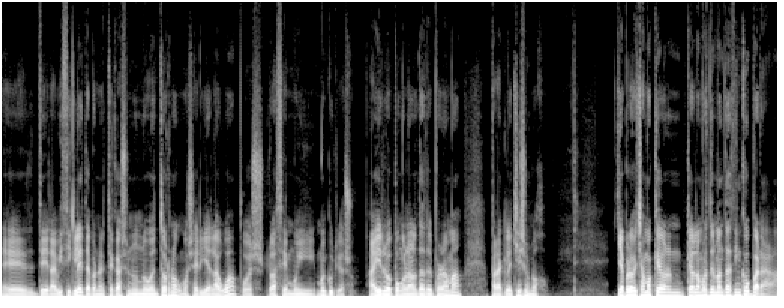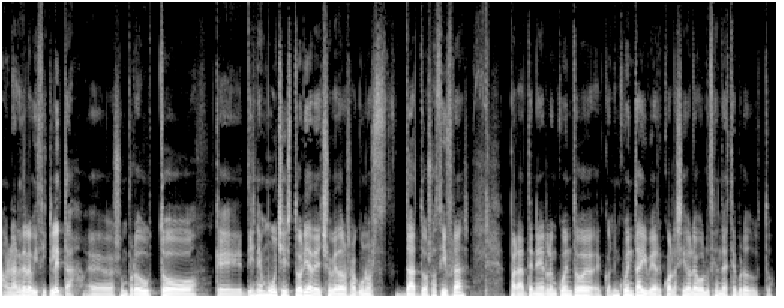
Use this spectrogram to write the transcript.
eh, de la bicicleta, pero en este caso en un nuevo entorno como sería el agua, pues lo hace muy, muy curioso. Ahí lo pongo en las notas del programa para que le echéis un ojo. Y aprovechamos que, hablamos del Manta 5 para hablar de la bicicleta. Eh, es un producto que tiene mucha historia, de hecho voy a daros algunos datos o cifras para tenerlo en cuenta, en cuenta y ver cuál ha sido la evolución de este producto.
